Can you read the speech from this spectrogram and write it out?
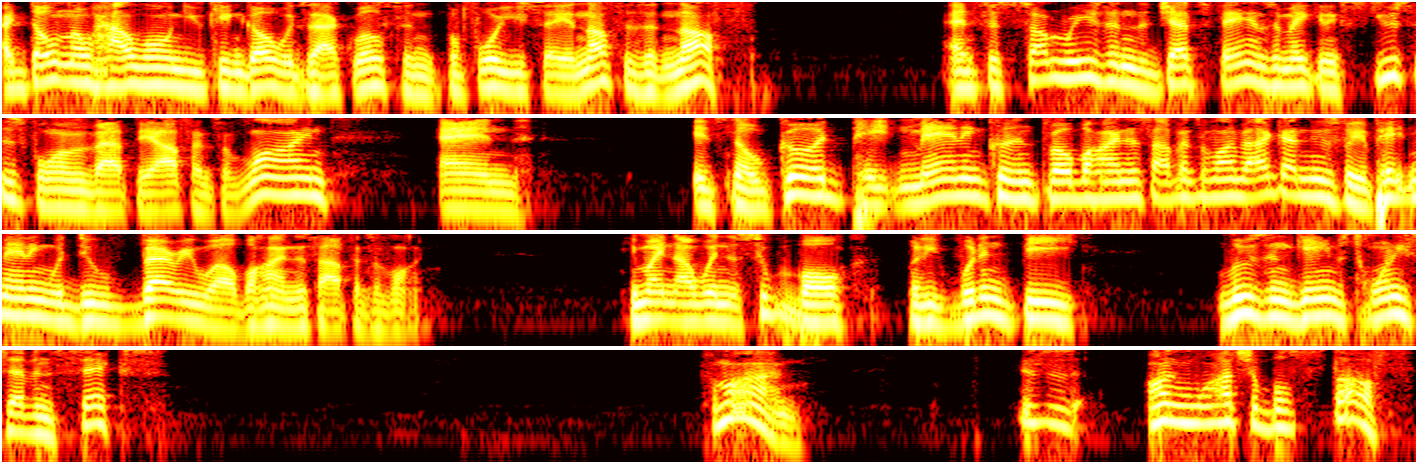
I don't know how long you can go with Zach Wilson before you say enough is enough. And for some reason, the Jets fans are making excuses for him about the offensive line and it's no good. Peyton Manning couldn't throw behind this offensive line. But I got news for you. Peyton Manning would do very well behind this offensive line. He might not win the Super Bowl, but he wouldn't be losing games 27 6. Come on. This is unwatchable stuff.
